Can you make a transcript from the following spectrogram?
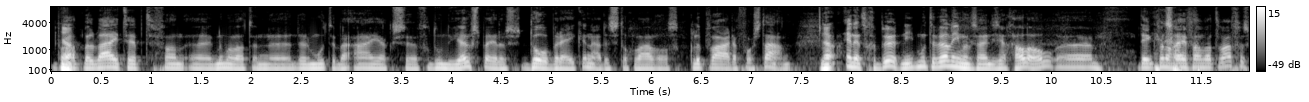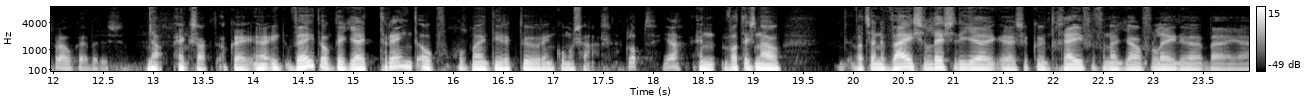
Ja. wat beleid hebt van, eh, ik noem maar wat, een, eh, er moeten bij Ajax eh, voldoende jeugdspelers doorbreken. Nou, dat is toch waar we als clubwaarde voor staan. Ja. En het gebeurt niet. Moet er wel iemand zijn die zegt, hallo, denk we nog Exact. even aan wat we afgesproken hebben. Dus Ja, exact. Oké, eh, ik weet ook dat jij traint ook volgens mij directeur en commissarissen. klopt, ja. En wat is nou, wat zijn de wijze lessen die je eh, ze kunt geven vanuit jouw verleden bij eh,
